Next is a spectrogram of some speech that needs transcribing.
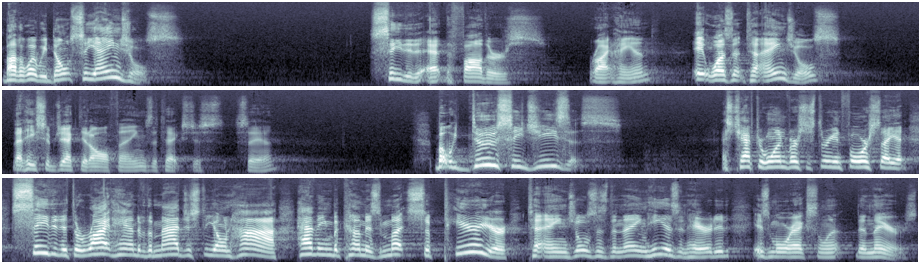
By the way, we don't see angels seated at the Father's right hand. It wasn't to angels that he subjected all things, the text just said. But we do see Jesus as chapter 1, verses 3 and 4 say it, seated at the right hand of the majesty on high, having become as much superior to angels as the name he has inherited is more excellent than theirs.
